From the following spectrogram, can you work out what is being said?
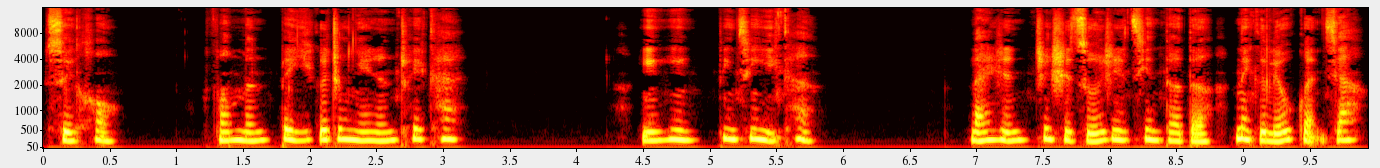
随后，房门被一个中年人推开。莹莹定睛一看，来人正是昨日见到的那个刘管家。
